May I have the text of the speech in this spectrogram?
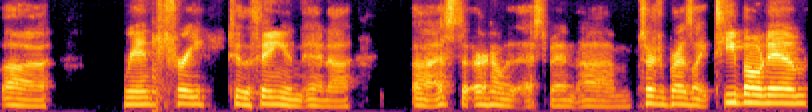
uh reentry to the thing and and uh uh Est- or no Esteban um Sergio Perez like T-boned him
